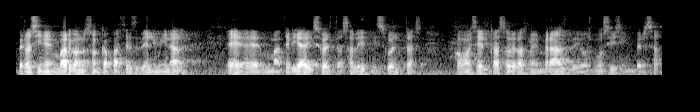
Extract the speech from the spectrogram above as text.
pero sin embargo no son capaces de eliminar eh, materia disuelta, sales disueltas, como es el caso de las membranas de osmosis inversa.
